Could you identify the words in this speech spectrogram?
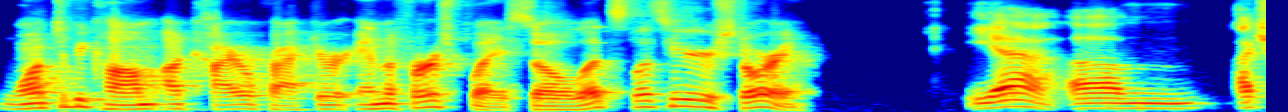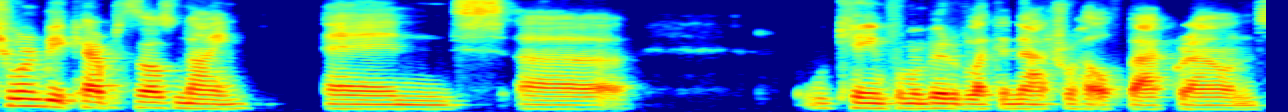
want to become a chiropractor in the first place. So let's let's hear your story. Yeah, um, I actually wanted to be a chiropractor since I was nine, and uh, we came from a bit of like a natural health background.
